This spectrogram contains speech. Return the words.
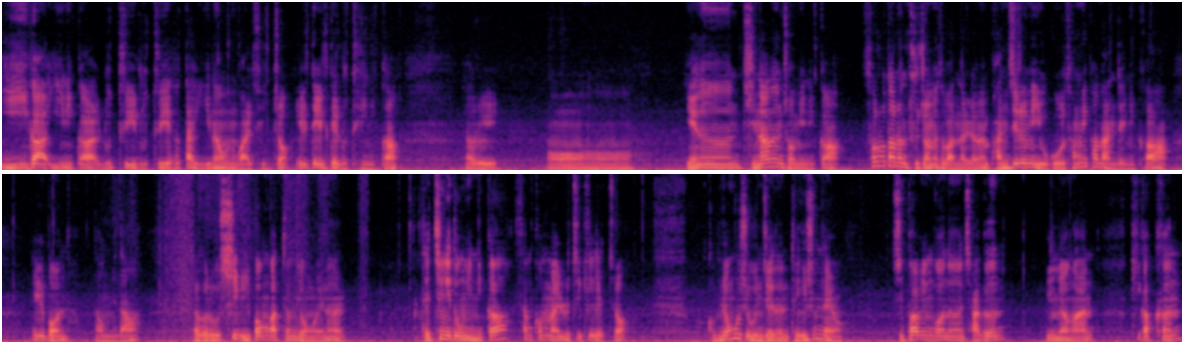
2가 2니까 루트 2 루트 2에서 딱 2 나오는 거 알 수 있죠? 1대1 대 루트 2니까 자 그리고 어 얘는 지나는 점이니까 서로 다른 두 점에서 만나려면 반지름이 요거 성립하면 안 되니까 1번 나옵니다. 자, 그리고 12번 같은 경우에는 대칭 이동이니까 3컷마일로 찍히겠죠. 검정고시 문제는 되게 쉽네요. 집합인 거는 작은, 유명한, 키가 큰,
